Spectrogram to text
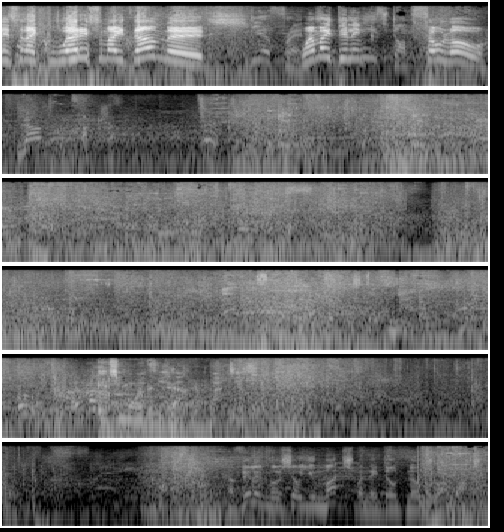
it's like, where is my damage? Why am I dealing so low? It's more than time. A villain will show you much when they don't know you are watching.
